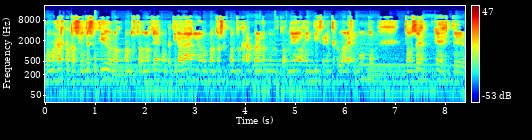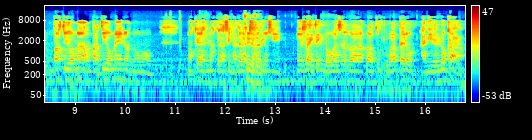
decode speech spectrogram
cómo es la rotación de sus ídolos, cuántos torneos tiene que competir al año, cuántos, cuántos de acuerdo con los torneos en diferentes lugares del mundo. Entonces, este, un partido más, un partido menos, no, no, es, que, no es que la final de la Champions y el rating global se va, va a estructurar, pero a nivel local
